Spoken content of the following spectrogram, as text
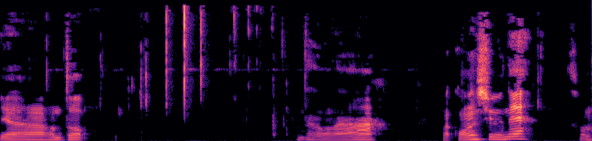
いやー、ほんと。なんだろうなまあ、今週ね、その、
